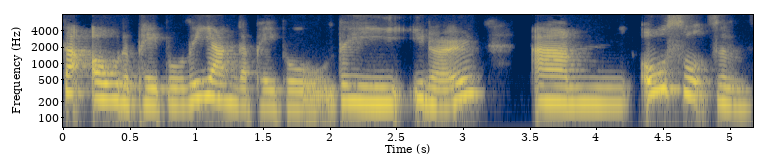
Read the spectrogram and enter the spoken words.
the older people, the younger people, the, you know, um, all sorts of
